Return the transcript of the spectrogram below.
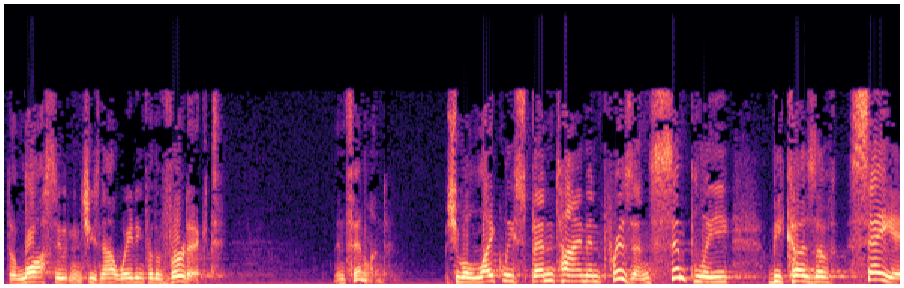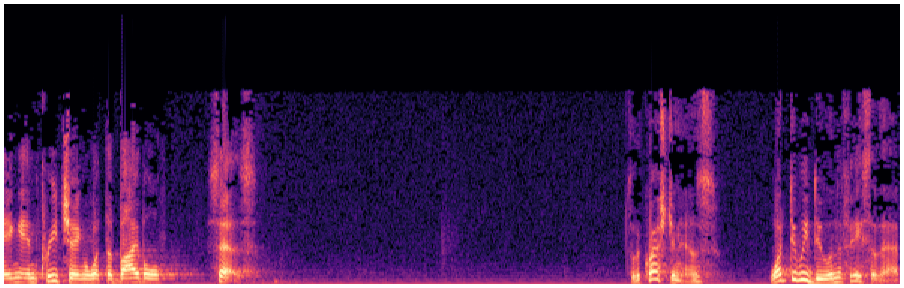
the lawsuit and she's now waiting for the verdict in Finland. She will likely spend time in prison simply because of saying and preaching what the Bible says. So the question is, what do we do in the face of that?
